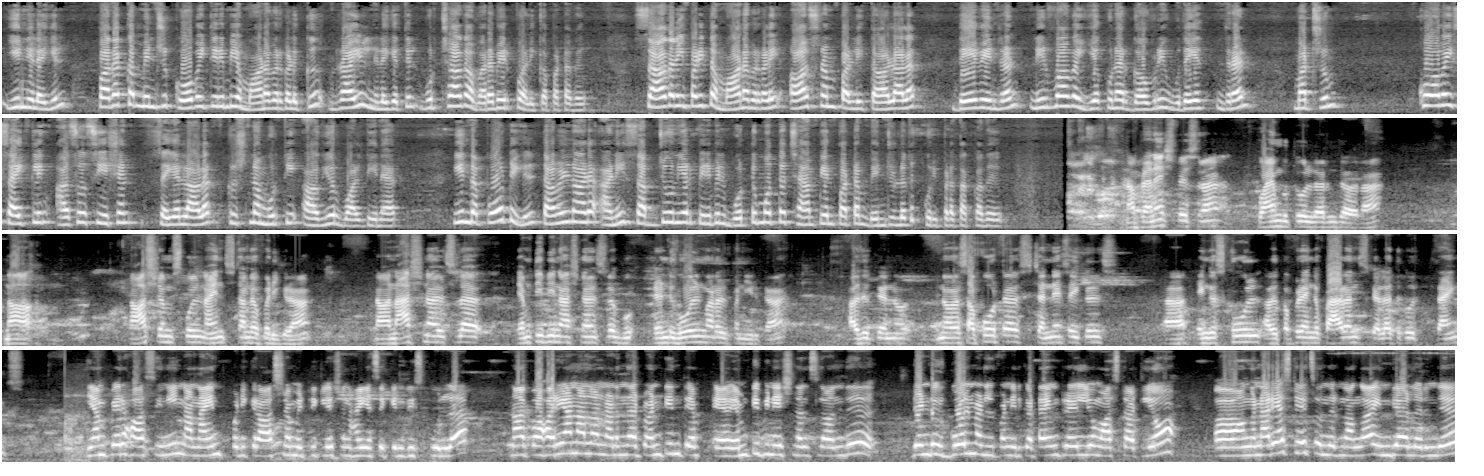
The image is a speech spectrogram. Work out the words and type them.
இந்நிலையில் பதக்கம் வென்று கோவை திரும்பிய மாணவர்களுக்கு ரயில் நிலையத்தில் உற்சாக வரவேற்பு அளிக்கப்பட்டது. சாதனை படித்த மாணவர்களை ஆசிரம் பள்ளி தாளாளர் தேவேந்திரன் நிர்வாக இயக்குனர் கௌரி உதயேந்திரன் மற்றும் கோவை சைக்கிளிங் அசோசியேஷன் செயலாளர் கிருஷ்ணமூர்த்தி ஆகியோர் வாழ்த்தினர். இந்த போட்டியில் தமிழ்நாடு அணி சப் ஜூனியர் பிரிவில் ஒட்டுமொத்த சாம்பியன் பட்டம் வென்றுள்ளது குறிப்பிடத்தக்கது. நான் பிரணேஷ் பேசுகிறேன் கோயம்புத்தூர்லேருந்து வரேன். நான் நான் ஆஷ்ரம் ஸ்கூல் நைன்த் ஸ்டாண்டர்ட் படிக்கிறேன். நான் நேஷ்னல்ஸில் எம்டிபி நேஷ்னல்ஸில் ரெண்டு கோல்டு மெடல் பண்ணியிருக்கேன். அதுக்கு என்னோ என்னோட சப்போர்ட்டர்ஸ் சென்னை சைக்கிள்ஸ் எங்கள் ஸ்கூல் அதுக்கப்புறம் எங்கள் பேரண்ட்ஸ்க்கு எல்லாத்துக்கும் தேங்க்ஸ் என் பேர் ஹாசினி. நான் நைன்த் படிக்கிற ஆஸ்ட்ரா மெட்ரிகுலேஷன் ஹையர் செகண்டரி ஸ்கூலில் நான் இப்போ ஹரியானாவில் நடந்த டுவெண்ட்டீன்த் எம்டிபி நேஷனல்ஸில் வந்து ரெண்டு கோல்டு மெடல் பண்ணியிருக்கேன் டைம் ட்ரையல்லையும் மாஸ்டாட்லேயும் அங்கே நிறைய ஸ்டேட்ஸ் வந்திருந்தாங்க. இந்தியாவிலேருந்து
